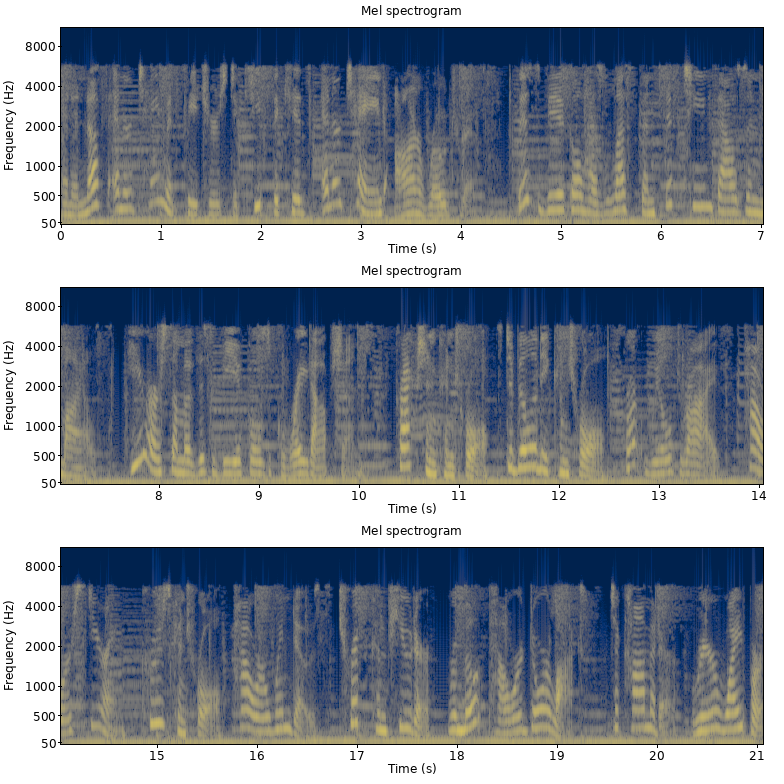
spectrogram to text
and enough entertainment features to keep the kids entertained on road trips. This vehicle has less than 15,000 miles. Here are some of this vehicle's great options. Traction control, stability control, front wheel drive, power steering, cruise control, power windows, trip computer, remote power door locks, tachometer, rear wiper,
